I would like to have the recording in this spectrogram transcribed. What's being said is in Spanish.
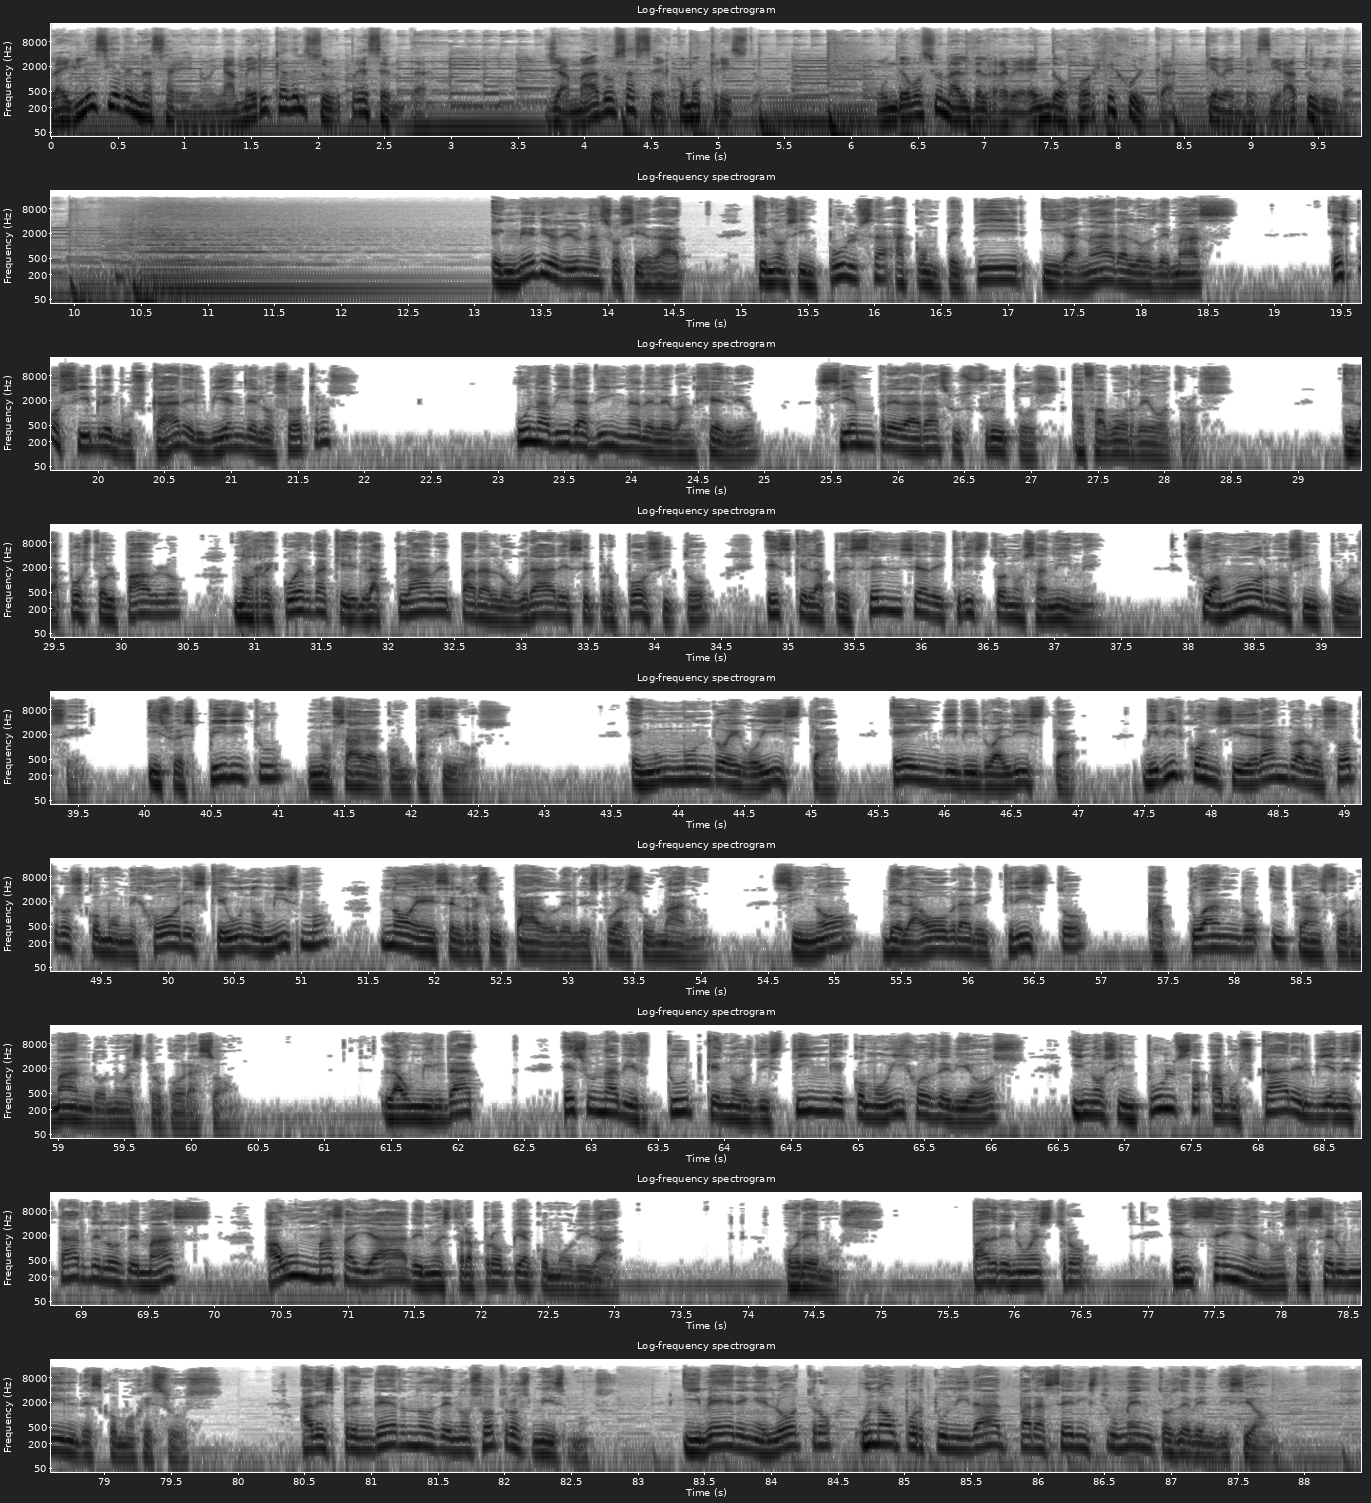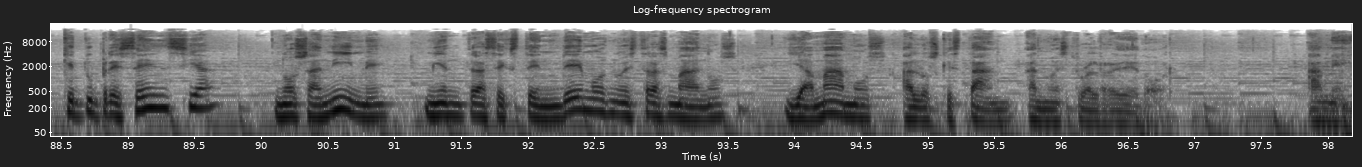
La Iglesia del Nazareno en América del Sur presenta Llamados a ser como Cristo, un devocional del reverendo Jorge Julca que bendecirá tu vida. En medio de una sociedad que nos impulsa a competir y ganar a los demás, ¿es posible buscar el bien de los otros? Una vida digna del Evangelio siempre dará sus frutos a favor de otros. El apóstol Pablo nos recuerda que la clave para lograr ese propósito es que la presencia de Cristo nos anime, su amor nos impulse y su espíritu nos haga compasivos. En un mundo egoísta e individualista, vivir considerando a los otros como mejores que uno mismo no es el resultado del esfuerzo humano, sino de la obra de Cristo actuando y transformando nuestro corazón. La humildad es una virtud que nos distingue como hijos de Dios y nos impulsa a buscar el bienestar de los demás aún más allá de nuestra propia comodidad. Oremos. Padre nuestro, enséñanos a ser humildes como Jesús, a desprendernos de nosotros mismos y ver en el otro una oportunidad para ser instrumentos de bendición. Que tu presencia nos anime mientras extendemos nuestras manos y amamos a los que están a nuestro alrededor. Amén.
